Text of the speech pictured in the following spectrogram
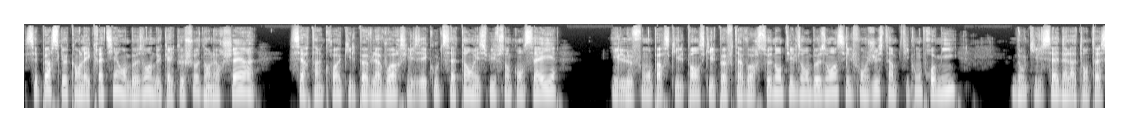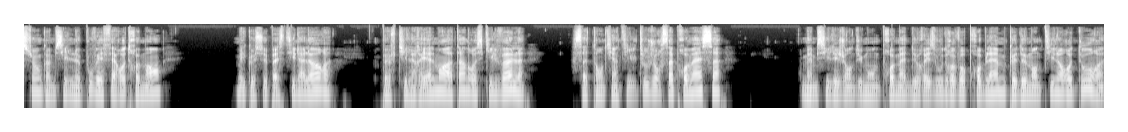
C'est parce que quand les chrétiens ont besoin de quelque chose dans leur chair, certains croient qu'ils peuvent l'avoir s'ils écoutent Satan et suivent son conseil. Ils le font parce qu'ils pensent qu'ils peuvent avoir ce dont ils ont besoin s'ils font juste un petit compromis, donc ils cèdent à la tentation comme s'ils ne pouvaient faire autrement. Mais que se passe-t-il alors? Peuvent-ils réellement atteindre ce qu'ils veulent? Satan tient-il toujours sa promesse? Même si les gens du monde promettent de résoudre vos problèmes, que demandent-ils en retour?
